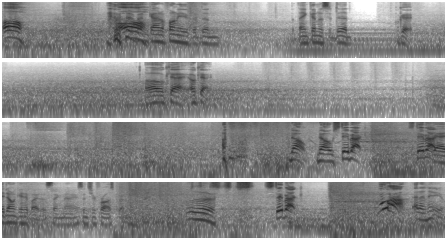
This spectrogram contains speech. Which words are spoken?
Oh. It Oh. been kind of funny if it didn't. But thank goodness it did. Okay. Okay, okay. no, no, stay back. Stay back. Yeah, don't get hit by this thing now since you're frostbitten. Stay back. Ah! That didn't hit you.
